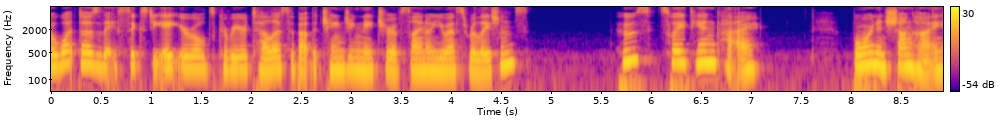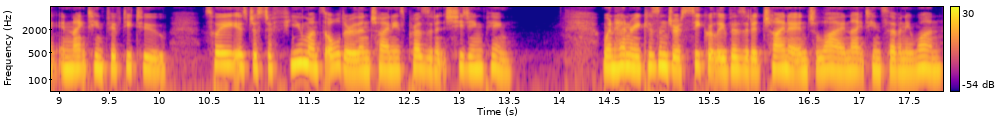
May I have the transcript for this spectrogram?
But what does the 68 year old's career tell us about the changing nature of Sino US relations? Who's Cui Tiankai? Born in Shanghai in 1952, Cui is just a few months older than Chinese President Xi Jinping. When Henry Kissinger secretly visited China in July 1971,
